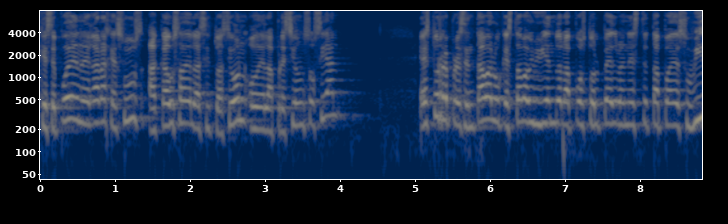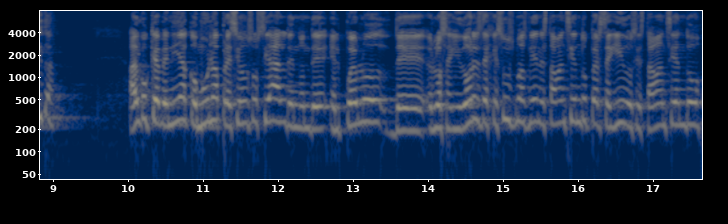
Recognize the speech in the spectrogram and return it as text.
que se puede negar a Jesús a causa de la situación o de la presión social. Esto representaba lo que estaba viviendo el apóstol Pedro en esta etapa de su vida. Algo que venía como una presión social en donde el pueblo de los seguidores de Jesús más bien estaban siendo perseguidos y estaban siendo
